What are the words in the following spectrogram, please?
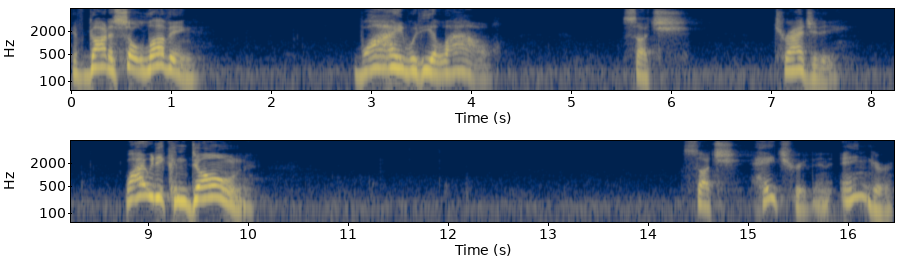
If God is so loving, why would He allow such tragedy? Why would He condone such hatred and anger,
